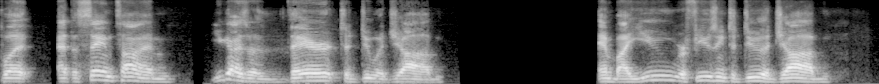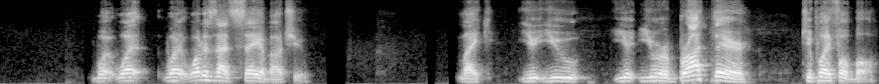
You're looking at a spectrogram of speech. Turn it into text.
But at the same time, you guys are there to do a job. And by you refusing to do a job, what what what what does that say about you? Like you you you you were brought there to play football.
